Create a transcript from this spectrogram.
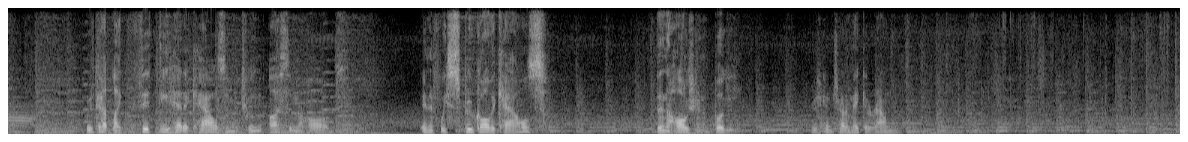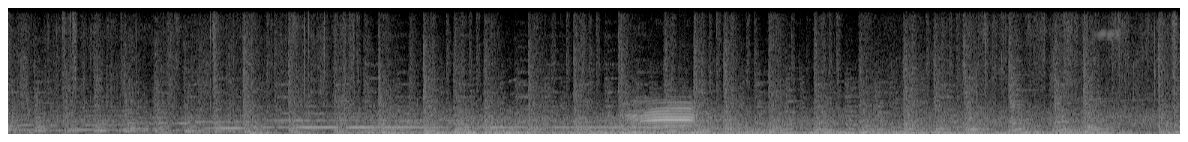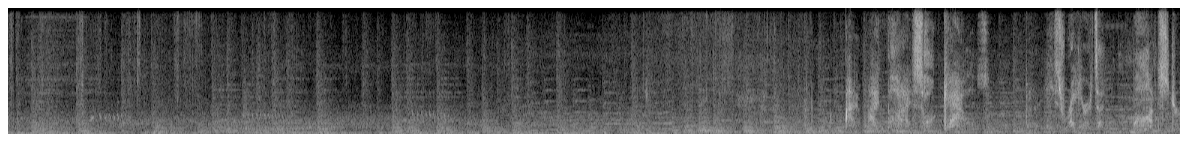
We've got like 50 head of cows in between us and the hogs. And if we spook all the cows, then the hogs are gonna boogie. We're just gonna try to make it around them. Right here. It's a monster,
